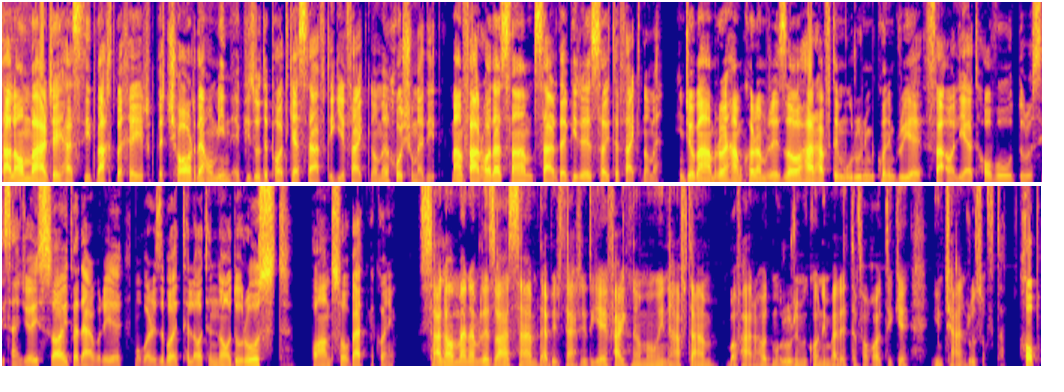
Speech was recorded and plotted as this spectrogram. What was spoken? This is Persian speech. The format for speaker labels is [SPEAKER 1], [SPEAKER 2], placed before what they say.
[SPEAKER 1] سلام و هر جایی هستید وقت بخیر. به چهاردهمین اپیزود پادکست هفتگی فکنامه خوش اومدید. من فرهاد هستم سردبیر سایت فکنامه. اینجا به همراه همکارم رضا هر هفته مروری می‌کنیم روی فعالیت ها و درستی سنجی های سایت و درباره مبارزه با اطلاعات نادرست با هم صحبت می‌کنیم.
[SPEAKER 2] سلام منم رضا هستم دبیر تحریریه فکنامه و این هفته هم با فرهاد مروری می‌کنیم بر اتفاقاتی که این چند روز افتاد.
[SPEAKER 1] خب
